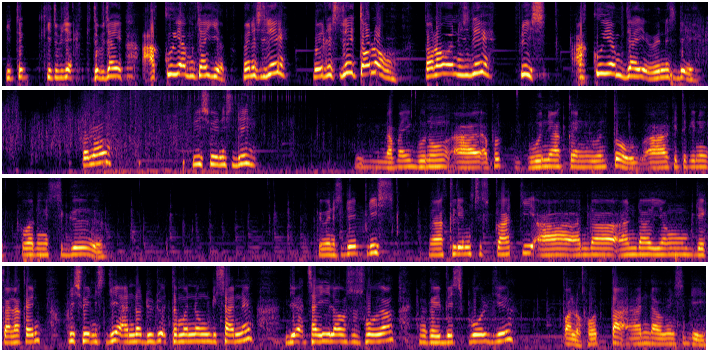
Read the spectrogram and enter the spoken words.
Kita kita percaya Kita percaya Aku yang percaya Wednesday Wednesday tolong. Tolong Wednesday Please. Aku yang percaya Wednesday. Tolong. Please Wednesday. Nampaknya gunung uh, Apa Gunung akan runtuh uh, Kita kena keluar dengan segera Okay Wednesday please. Uh, Claim sesuka hati uh, Anda anda yang dikalahkan Please Wednesday anda duduk termenung di sana. Lihat saya lawan seseorang Dengan baseball je. Kepala otak anda Wednesday.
